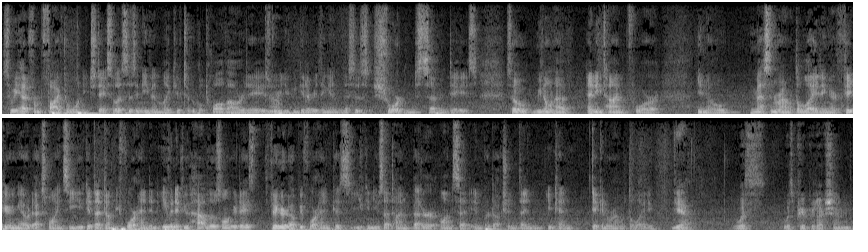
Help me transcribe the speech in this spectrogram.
so we had from 5 to 1 each day so this isn't even like your typical 12 hour days No. where you can get everything in this is shortened 7 days so we don't have any time for you know, messing around with the lighting or figuring out X, Y, and Z. You get that done beforehand, and even if you have those longer days, figure it out beforehand because you can use that time better on set in production than you can dicking around with the lighting. Yeah, with with pre-production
